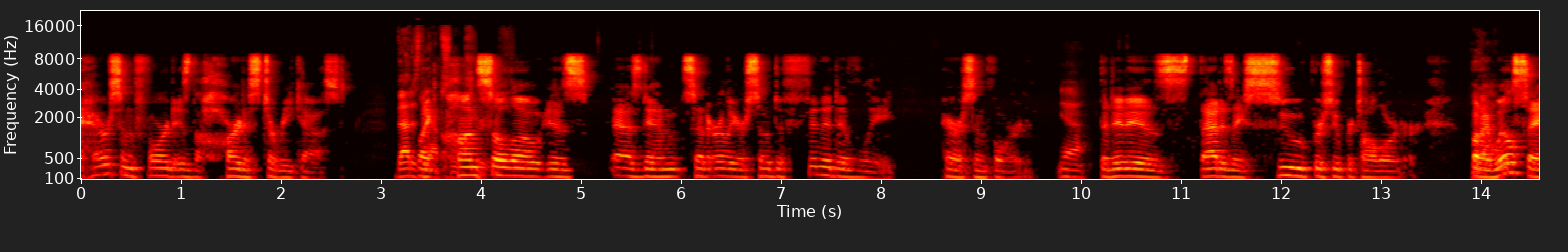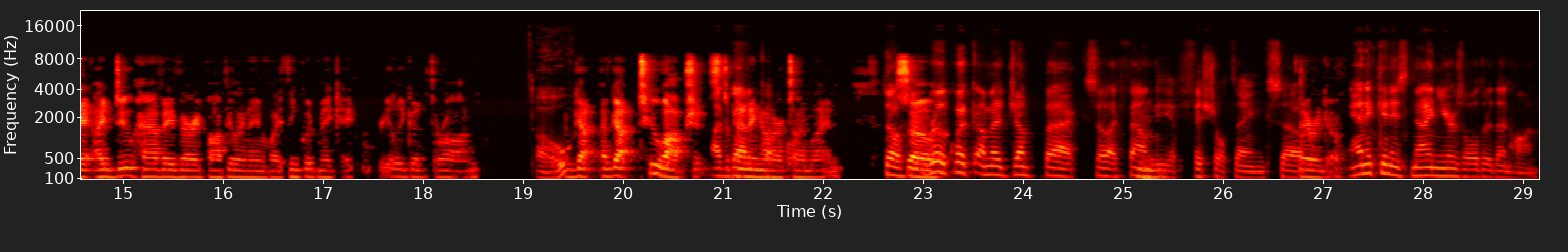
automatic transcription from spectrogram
Harrison Ford is the hardest to recast. That is like Han truth. Solo is, as Dan said earlier, so definitively Harrison Ford yeah. that it is that is a super super tall order. But I will say I do have a very popular name who I think would make a really good Thrawn. Oh, I've got I've got two options I've depending on our timeline. So, So- real quick, I'm gonna jump back. So I found Mhm. the official thing. So There we go. Anakin is nine years older than Han.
